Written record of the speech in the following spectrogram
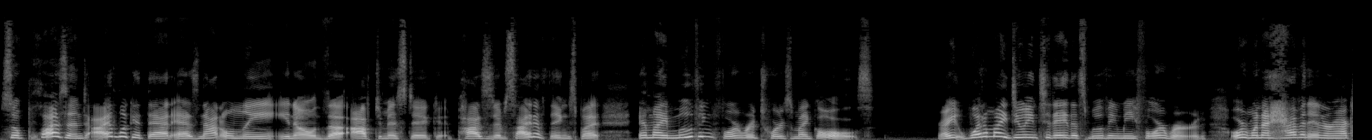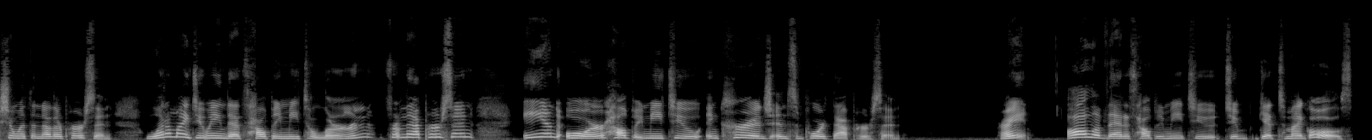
So pleasant, I look at that as not only, you know, the optimistic, positive side of things, but am I moving forward towards my goals? Right? What am I doing today that's moving me forward? Or when I have an interaction with another person, what am I doing that's helping me to learn from that person and or helping me to encourage and support that person? Right? all of that is helping me to to get to my goals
